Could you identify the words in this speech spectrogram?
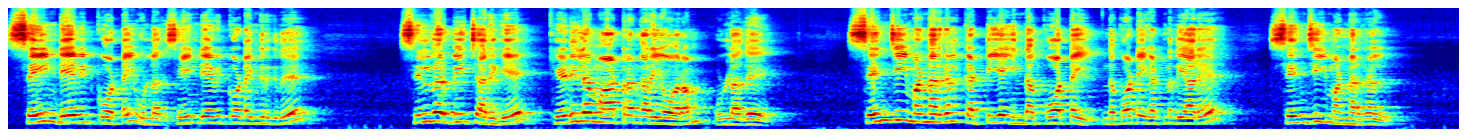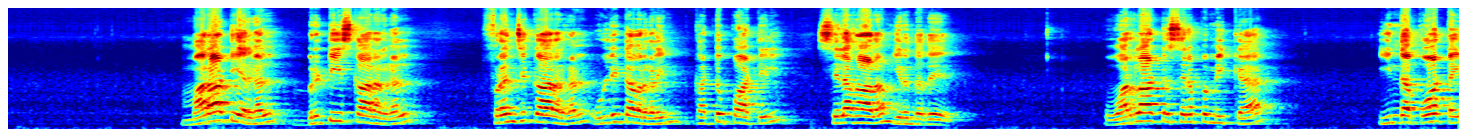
செயின்ட் டேவிட் கோட்டை உள்ளது. செயின்ட் டேவிட் கோட்டை எங்கே இருக்குது? சில்வர் பீச் அருகே கெடிலம் ஆற்றங்கரையோரம் உள்ளது. செஞ்சி மன்னர்கள் கட்டிய இந்த கோட்டை. இந்த கோட்டை கட்டினது யாரு? செஞ்சி மன்னர்கள். மராட்டியர்கள் பிரிட்டிஷ்காரர்கள் பிரெஞ்சுக்காரர்கள் உள்ளிட்டவர்களின் கட்டுப்பாட்டில் சில காலம் இருந்தது. வரலாற்று சிறப்புமிக்க இந்த கோட்டை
